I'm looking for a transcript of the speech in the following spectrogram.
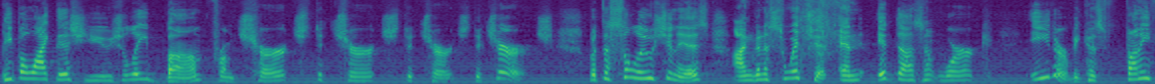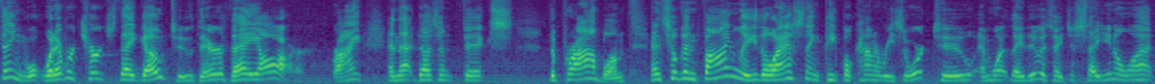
people like this usually bump from church to church to church to church. But the solution is I'm going to switch it. And it doesn't work either because, funny thing, whatever church they go to, there they are, right? And that doesn't fix the problem. And so then finally, the last thing people kind of resort to and what they do is they just say, you know what?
